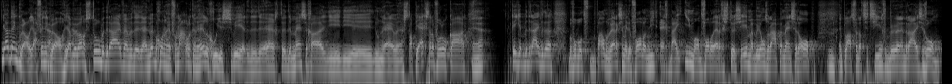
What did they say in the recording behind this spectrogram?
Ja, denk wel. Ja, vind ik wel. Ja, we hebben wel een stoer bedrijf en we, en we hebben gewoon een, voornamelijk een hele goede sfeer. De, de, echt, de mensen gaan, die, die doen een stapje extra voor elkaar. Ja. Kijk, je hebt bedrijven, de, bijvoorbeeld bepaalde werkzaamheden vallen niet echt bij iemand, vallen ergens tussenin. Maar bij ons rapen mensen erop. In plaats van dat ze het zien gebeuren en draaien zich om.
